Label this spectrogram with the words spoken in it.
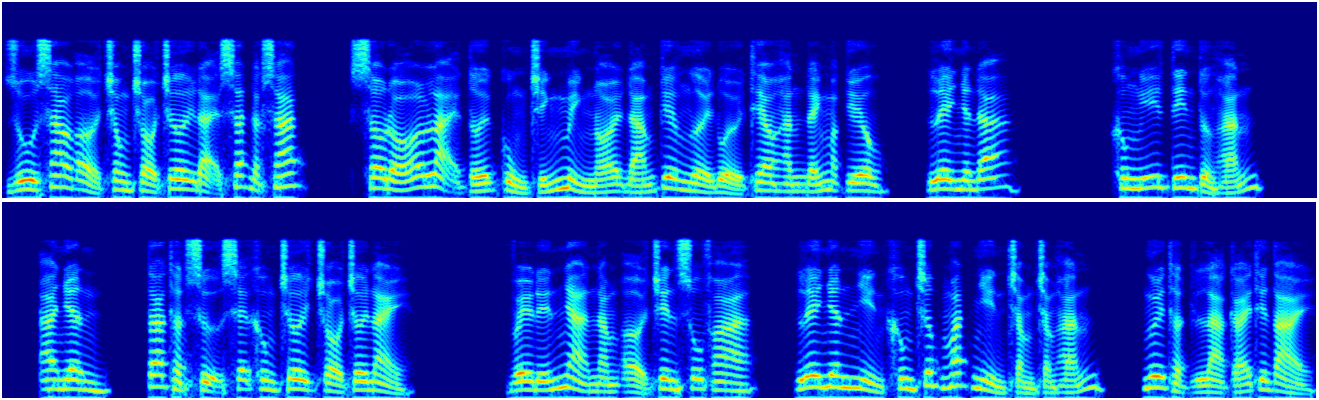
Dù sao ở trong trò chơi đại sát đặc sát, sau đó lại tới cùng chính mình nói đám kia người đuổi theo hắn đánh mặc tiêu, Lê Nhân đã không nghĩ tin tưởng hắn. A nhân, ta thật sự sẽ không chơi trò chơi này. Về đến nhà nằm ở trên sofa, Lê Nhân nhìn không chớp mắt nhìn chằm chằm hắn, ngươi thật là cái thiên tài.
